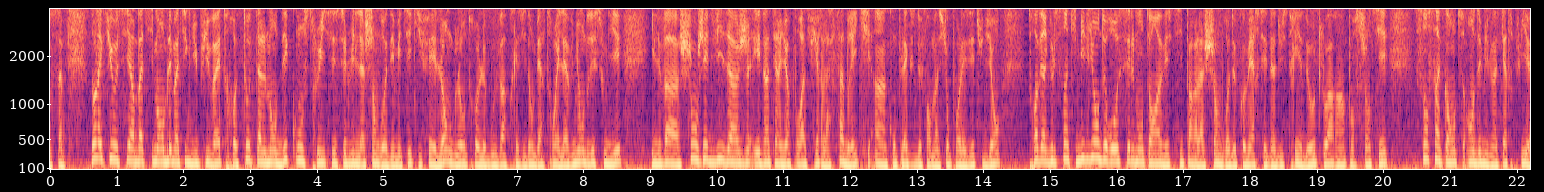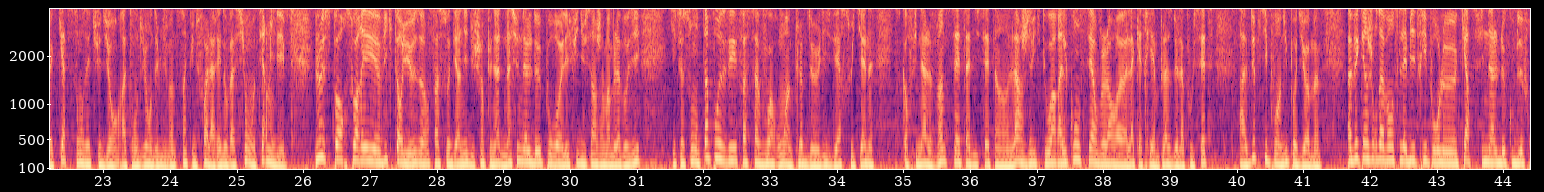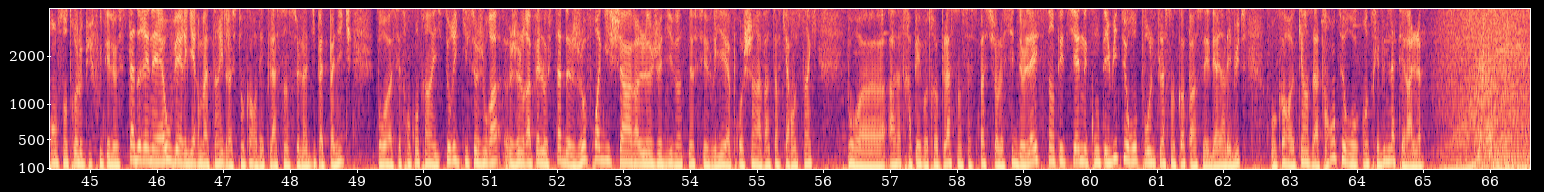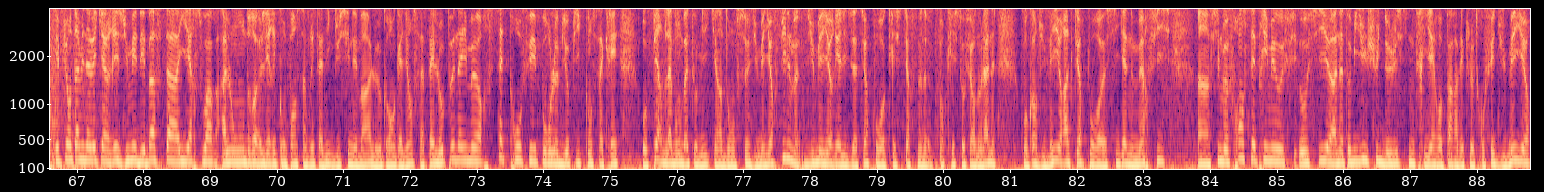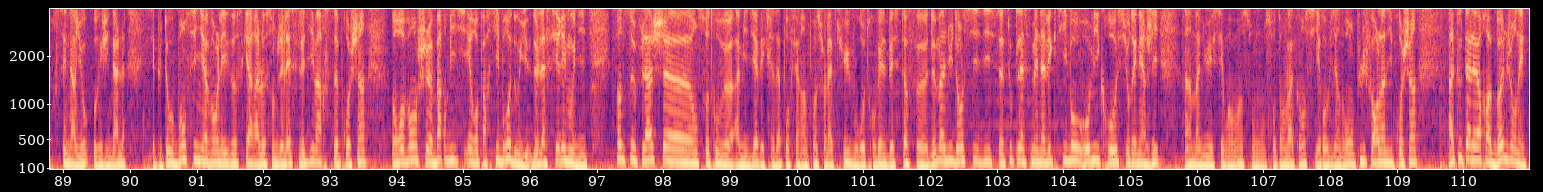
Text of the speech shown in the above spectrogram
Dans l'actu aussi, un bâtiment emblématique du Puy va être totalement déconstruit. C'est celui de la Chambre des métiers qui fait l'angle entre le boulevard Président Bertrand et l'avenue André Soulier. Il va changer de visage et d'intérieur pour accueillir la fabrique, un complexe de formation pour les étudiants. 3,5 millions d'euros, c'est le montant investi par la Chambre de commerce et d'industrie de Haute-Loire hein, pour ce chantier. 150 en 2024, puis 400 étudiants attendus en 2025 une fois la rénovation terminée. Le sport, soirée victorieuse hein, face au dernier du championnat national 2 pour euh, les filles du Saint-Germain-Blavozy qui se sont imposées face à Voiron, un club de l'Isère ce week-end. Score final 27 à 17, un large victoire. Elles conservent leur, euh, la quatrième place de la poule 7 à deux petits points du podium. Avec un jour d'avance, la billetterie pour le quart final de Coupe de France entre le Puy-Foot et le Stade Rennais a ouvert hier matin. Il reste encore des places hein, ce lundi, pas de panique pour euh, cette rencontre hein, historique qui se jouera, je le rappelle, au Stade Geoffroy Guichard le jeudi 29 février prochain à 20h45 pour euh, attraper votre place. Hein. ça se passe sur le site de l'AS Saint-Etienne. Comptez 8 euros pour une place en COP, c'est derrière les buts, ou encore 15 à 30 euros en tribune latérale. Et puis on termine avec un résumé des BAFTA hier soir à Londres. Les récompenses britanniques du cinéma. Le grand gagnant s'appelle Oppenheimer. 7 trophées pour le biopic consacré au père de la bombe atomique, hein, dont ceux du meilleur film, du meilleur réalisateur pour Christopher, pour Christopher Nolan, ou encore du meilleur acteur pour euh, Cillian Murphy. Un film français primé aussi, Anatomie d'une chute de Justine Trier, repart avec le trophée du meilleur scénario original. C'est plutôt bon signe avant les Oscars à Los Angeles le 10 mars prochain. En revanche, Barbie est reparti bredouille de la série Fin de ce flash, euh, on se retrouve à midi avec Reda pour faire un point sur l'actu. Vous retrouvez le best-of euh, de Manu dans le 6-10 toute la semaine avec Thibaut au micro sur Énergie. Hein, Manu et ses ouin sont, sont en vacances, ils reviendront plus fort lundi prochain. A tout à l'heure, bonne journée.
